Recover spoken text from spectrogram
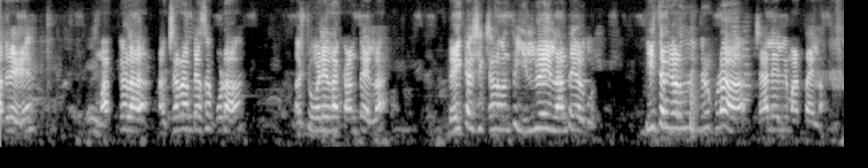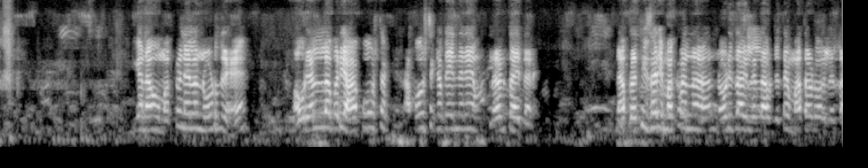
ಆದರೆ ಮಕ್ಕಳ ಅಕ್ಷರಾಭ್ಯಾಸ ಕೂಡ ಅಷ್ಟು ಒಳ್ಳೆಯದಾಗಿ ಕಾಣ್ತಾ ಇಲ್ಲ. ದೈಹಿಕ ಶಿಕ್ಷಣವಂತೂ ಇಲ್ವೇ ಇಲ್ಲ ಅಂತ ಹೇಳ್ಬೋದು. ಟೀಚರ್ಗಳು ಇದ್ರೂ ಕೂಡ ಶಾಲೆಯಲ್ಲಿ ಮಾಡ್ತಾ ಇಲ್ಲ. ಈಗ ನಾವು ಮಕ್ಕಳನ್ನೆಲ್ಲ ನೋಡಿದ್ರೆ ಅವರೆಲ್ಲ ಬರೀ ಅಪೌಷ್ಟ ಅಪೌಷ್ಟಿಕತೆಯಿಂದನೇ ನರಳ್ತಾ ಇದ್ದಾರೆ. ನಾ ಪ್ರತಿ ಸಾರಿ ಮಕ್ಕಳನ್ನ ನೋಡಿದಾಗಲೆಲ್ಲ, ಅವ್ರ ಜೊತೆ ಮಾತಾಡುವಾಗಲೆಲ್ಲ.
